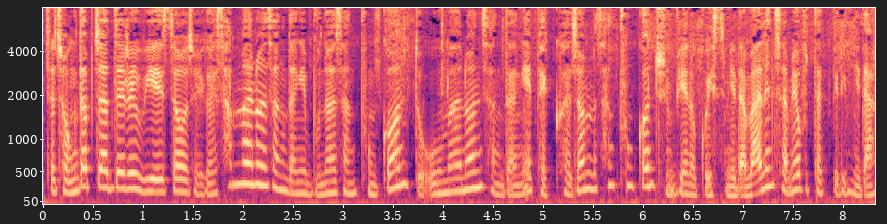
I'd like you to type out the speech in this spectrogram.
자, 정답자들을 위해서 저희가 3만원 상당의 문화상품권 또 5만원 상당의 백화점 상품권 준비해 놓고 있습니다. 많은 참여 부탁드립니다.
